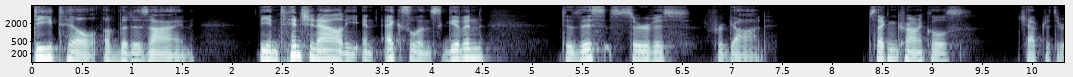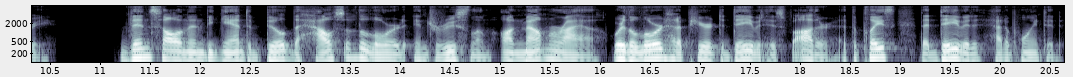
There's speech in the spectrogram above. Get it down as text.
detail of the design, the intentionality and excellence given to this service for God. Second Chronicles chapter 3. Then Solomon began to build the house of the Lord in Jerusalem on Mount Moriah, where the Lord had appeared to David his father, at the place that David had appointed,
